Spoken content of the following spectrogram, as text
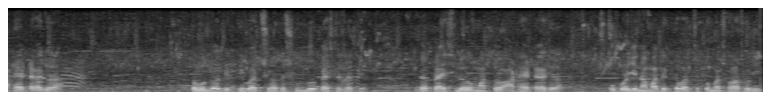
আট হাজার টাকা জোড়া। তো বন্ধুরা দেখতেই পাচ্ছ এত সুন্দর প্যাসলেস আছে। এটার প্রাইস ছিল মাত্র আট হাজার টাকা জোড়া। উপরে যে নাম্বার দেখতে পাচ্ছ, তোমরা সরাসরি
